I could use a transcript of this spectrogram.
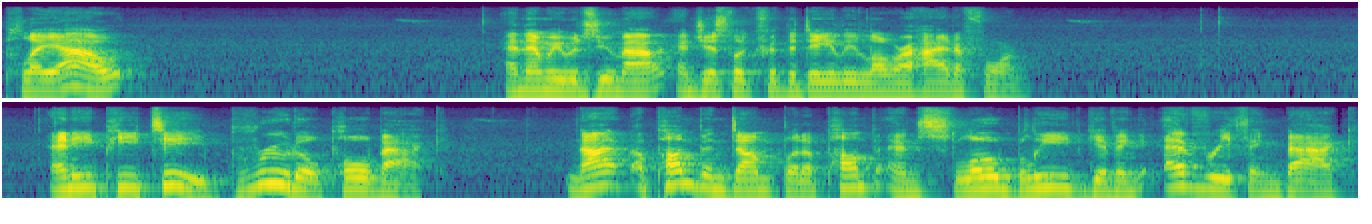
play out. And then we would zoom out and just look for the daily lower high to form. NEPT, brutal pullback. Not a pump and dump, but a pump and slow bleed, giving everything back.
